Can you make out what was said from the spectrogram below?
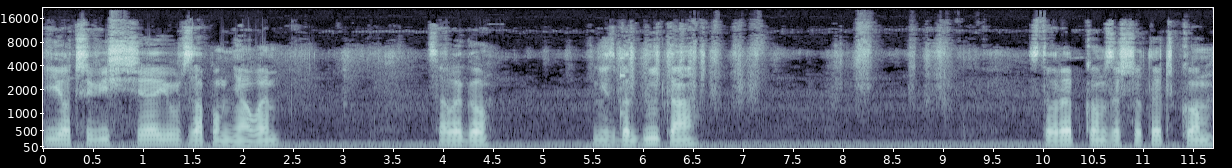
I oczywiście już zapomniałem całego niezbędnika z torebką, ze szczoteczką,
